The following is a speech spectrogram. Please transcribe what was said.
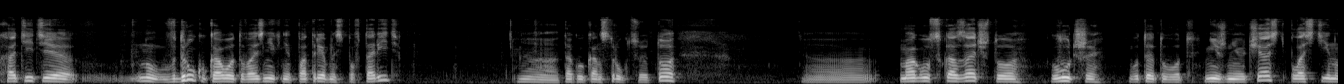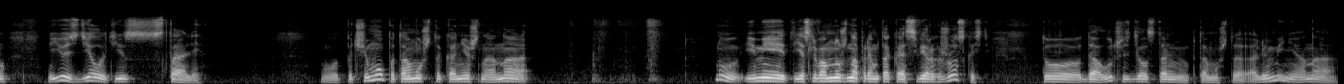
хотите, ну, вдруг у кого-то возникнет потребность повторить э, такую конструкцию, то э, могу сказать, что лучше вот эту вот нижнюю часть, пластину, ее сделать из стали. Вот почему? Потому что, конечно, она ну, имеет, если вам нужна прям такая сверхжесткость, то да, лучше сделать стальную, потому что алюминий, она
